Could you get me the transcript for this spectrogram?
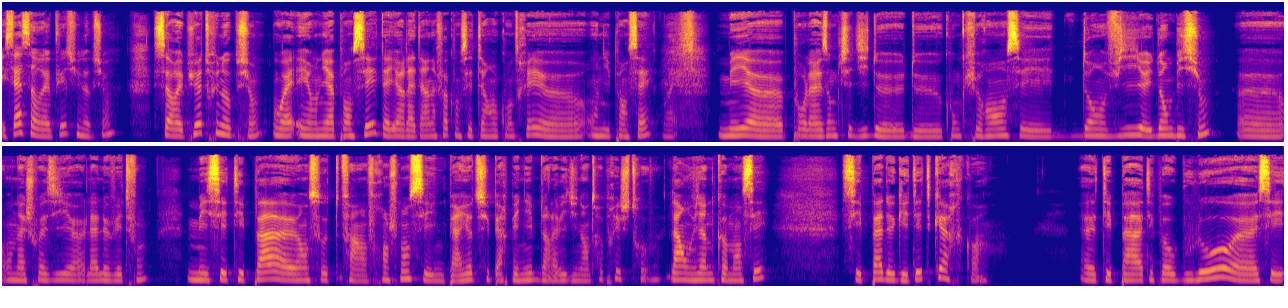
Et ça, ça aurait pu être une option? Ça aurait pu être une option, ouais. Et on y a pensé. D'ailleurs, la dernière fois qu'on s'était rencontrés, euh, on y pensait. Ouais. Mais euh, pour les raisons que tu dit de, de concurrence et d'envie et d'ambition, euh, on a choisi euh, la levée de fonds. Mais c'était pas euh, en saut. Enfin, franchement, c'est une période super pénible dans la vie d'une entreprise, je trouve. Là, on vient de commencer. C'est pas de gaieté de cœur, quoi. Euh, t'es pas t'es pas au boulot euh, c'est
